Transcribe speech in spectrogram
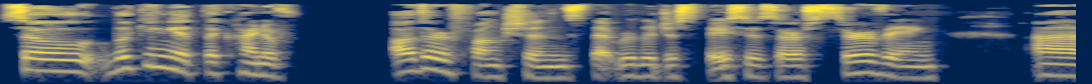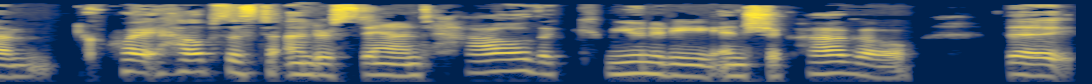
So, looking at the kind of other functions that religious spaces are serving. Um, quite helps us to understand how the community in Chicago the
